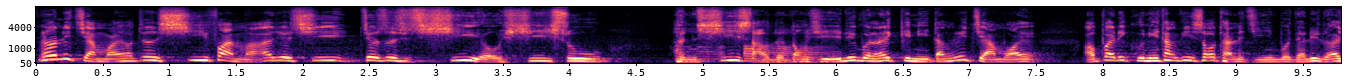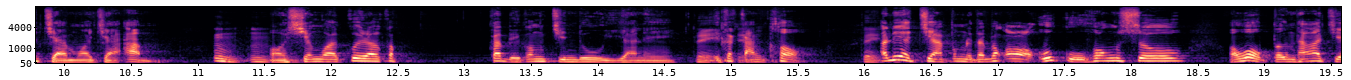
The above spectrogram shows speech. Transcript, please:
然后你讲完哦，就是稀饭嘛，那就稀就是稀有稀疏。很稀少的东西，你本来今年当你食糜，后摆你过年汤你所赚的钱，无定你就爱食糜食暗。嗯嗯。哦，生活过了较较袂讲真如意安尼，会较艰苦。对。啊，你若食饭就代表哦五谷丰收，哦我有饭通啊食，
